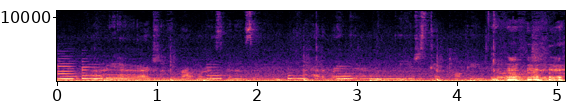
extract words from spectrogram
I don't know. I actually forgot what I was gonna say. I had it right there, but you just kept talking. Oh, okay.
